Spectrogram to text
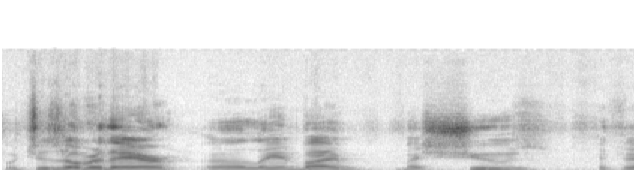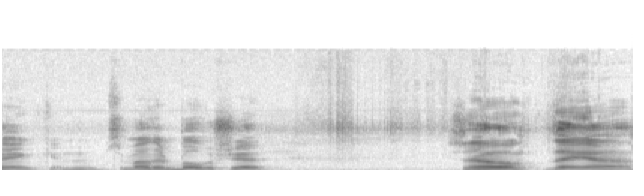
which is over there, uh, laying by my shoes, I think, and some other bullshit. So they uh,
